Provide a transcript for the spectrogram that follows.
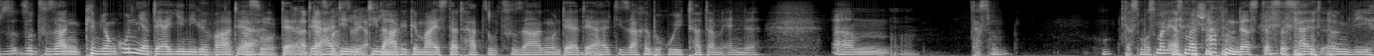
so, sozusagen Kim Jong-un ja derjenige war, der, so, der, der halt die, du, ja. die Lage Mhm. gemeistert hat, sozusagen, und der, der halt die Sache beruhigt hat am Ende. Ähm, das, das muss man erstmal schaffen, dass, dass es halt irgendwie,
